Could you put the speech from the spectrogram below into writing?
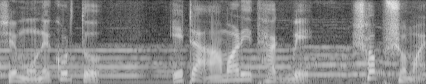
সে মনে করত, এটা আমারই থাকবে সব সময়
